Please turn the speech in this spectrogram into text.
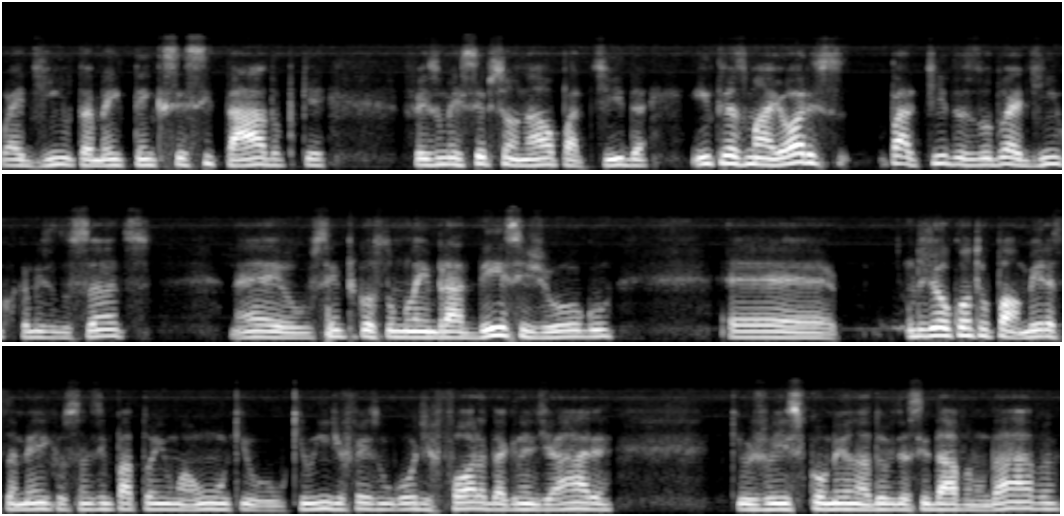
O Edinho também tem que ser citado, porque fez uma excepcional partida. Entre as maiores partidas do, do Edinho com a camisa do Santos. Né? Eu sempre costumo lembrar desse jogo. É, do jogo contra o Palmeiras também, que o Santos empatou em 1 a 1 que o, que o Índio fez um gol de fora da grande área, que o juiz ficou meio na dúvida se dava ou não dava.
